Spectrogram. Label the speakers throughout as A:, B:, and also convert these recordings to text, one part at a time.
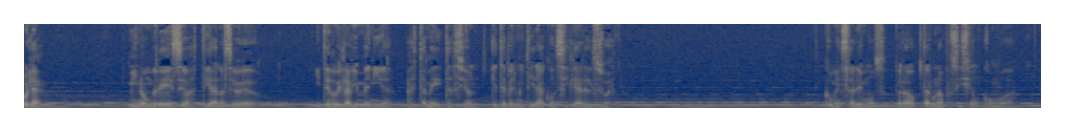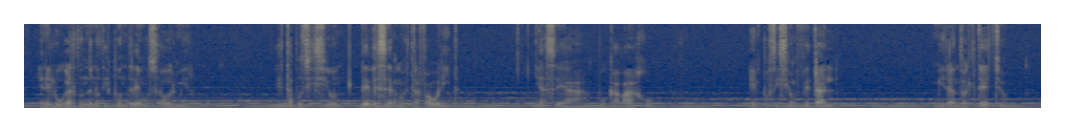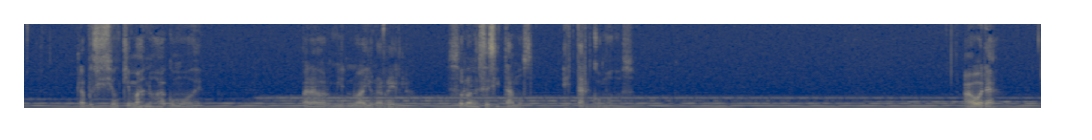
A: Hola, mi nombre es Sebastián Acevedo y te doy la bienvenida a esta meditación que te permitirá conciliar el sueño. Comenzaremos por adoptar una posición cómoda en el lugar donde nos dispondremos a dormir. Esta posición debe ser nuestra favorita, ya sea boca abajo, en posición fetal, mirando al techo, la posición que más nos acomode. Para dormir no hay una regla, solo necesitamos estar cómodos. Ahora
